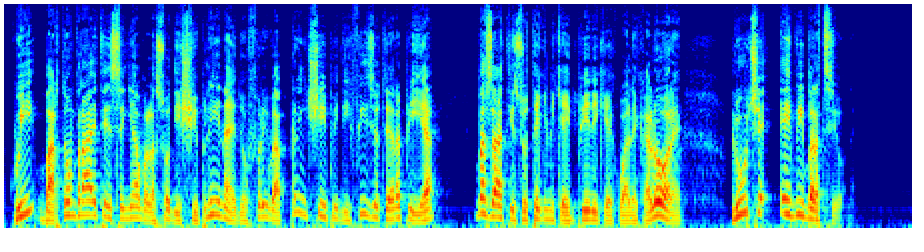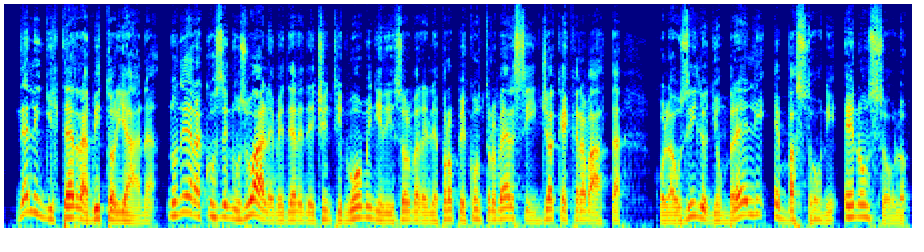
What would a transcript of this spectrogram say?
Qui Barton Wright insegnava la sua disciplina ed offriva principi di fisioterapia basati su tecniche empiriche quale calore, luce e vibrazione. Nell'Inghilterra vittoriana non era cosa inusuale vedere dei gentiluomini risolvere le proprie controversie in giacca e cravatta con l'ausilio di ombrelli e bastoni e non solo.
